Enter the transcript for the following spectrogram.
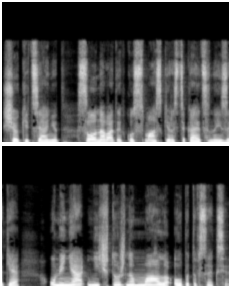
Щеки тянет, солоноватый вкус смазки растекается на языке. У меня ничтожно мало опыта в сексе.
